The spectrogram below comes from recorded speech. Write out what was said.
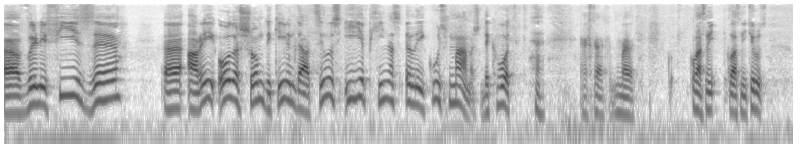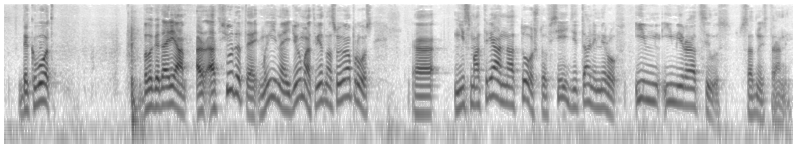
Э, Велифизе Арей Ола Шом Декилем да Ацилус и Епхинас Элейкус Мамаш. Так вот, классный, классный тирус. Так вот, благодаря отсюда-то мы найдем ответ на свой вопрос. Э, несмотря на то, что все детали миров, и, и мира Ацилус, с одной стороны,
